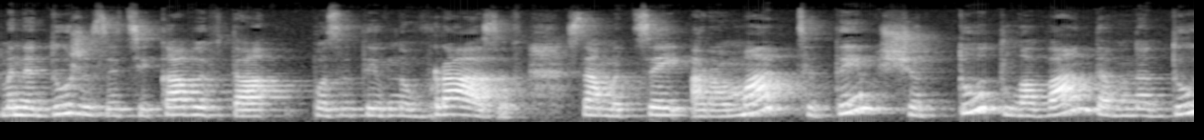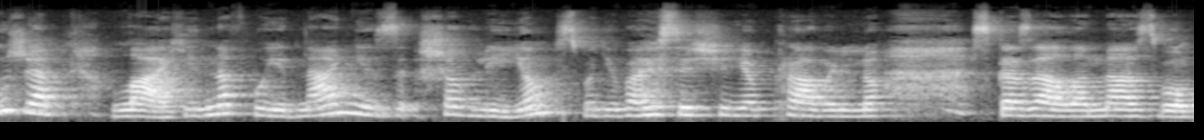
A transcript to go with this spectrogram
мене дуже зацікавив та позитивно вразив. Саме цей аромат це тим, що тут лаванда вона дуже лагідна в поєднанні з шавлієм. Сподіваюся, що я правильно сказала назву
